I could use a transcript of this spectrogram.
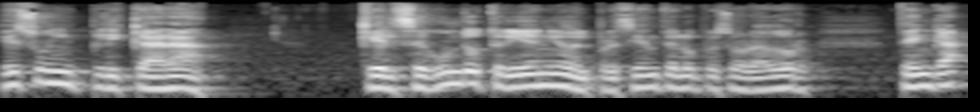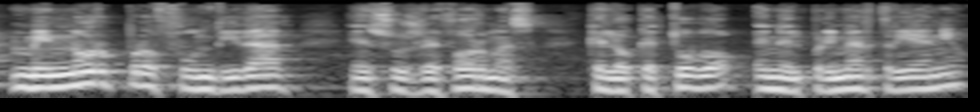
Eso implicará que el segundo trienio del presidente López Obrador tenga menor profundidad en sus reformas que lo que tuvo en el primer trienio?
